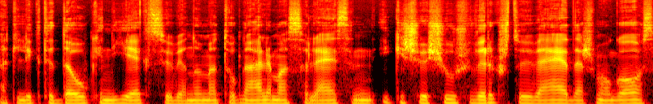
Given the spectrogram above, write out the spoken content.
atlikti daug injekcijų, vienu metu galima suleisti iki šešių švirkštų į veidą žmogaus,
